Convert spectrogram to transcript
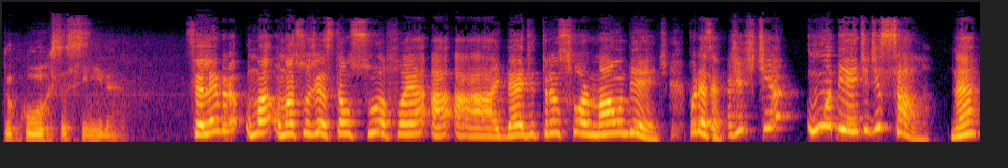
do curso, assim, né? Você lembra? Uma, uma sugestão sua foi a, a, a ideia de transformar o ambiente. Por exemplo, a gente tinha um ambiente de sala, né?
